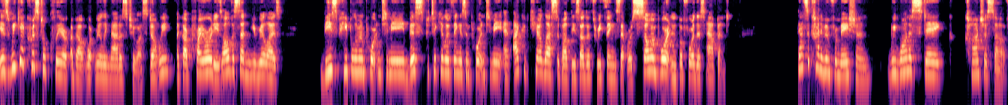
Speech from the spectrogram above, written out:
is we get crystal clear about what really matters to us, don't we? Like our priorities. All of a sudden, you realize these people are important to me, this particular thing is important to me, and I could care less about these other three things that were so important before this happened. That's the kind of information we want to stay conscious of.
